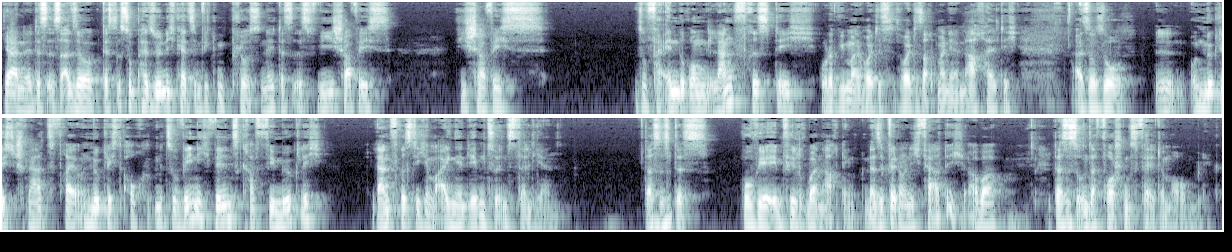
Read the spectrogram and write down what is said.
Ja, ne, das ist also, das ist so Persönlichkeitsentwicklung plus, ne? Das ist, wie schaffe ich's, wie schaffe ich's, so Veränderungen langfristig oder wie man heute, heute sagt man ja nachhaltig, also so und möglichst schmerzfrei und möglichst auch mit so wenig Willenskraft wie möglich langfristig im eigenen Leben zu installieren. Das mhm. ist das, wo wir eben viel drüber nachdenken. Da sind wir noch nicht fertig, aber das ist unser Forschungsfeld im Augenblick.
